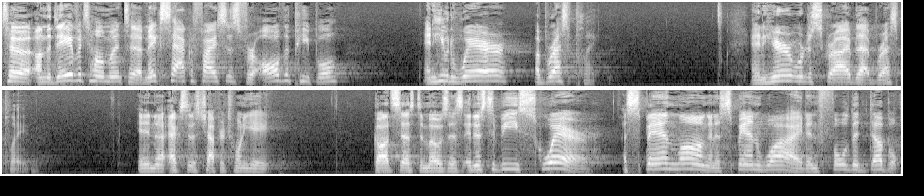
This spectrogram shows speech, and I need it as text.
to, on the Day of Atonement to make sacrifices for all the people. And he would wear a breastplate. And here we're described that breastplate in uh, Exodus chapter 28. God says to Moses, It is to be square, a span long and a span wide, and folded double.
